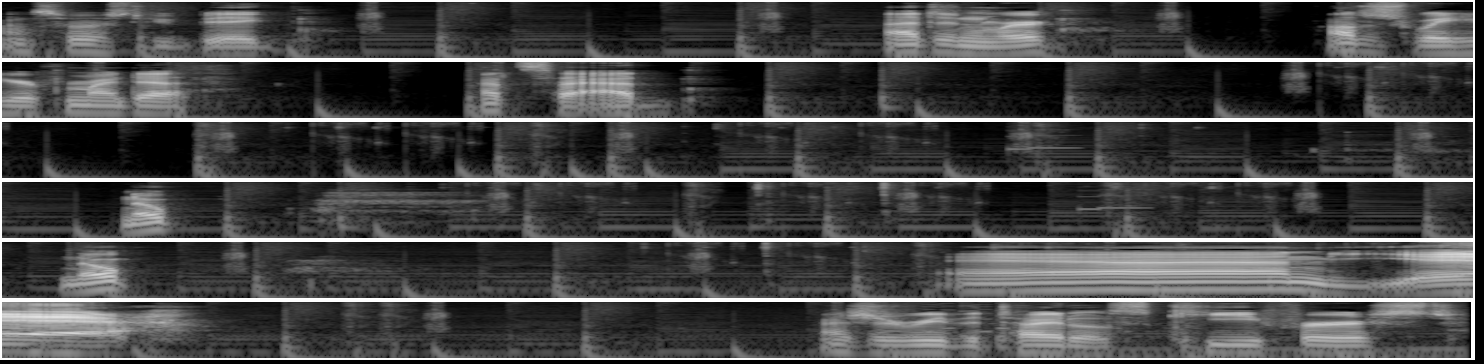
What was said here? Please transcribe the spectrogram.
I'm supposed to be big. That didn't work. I'll just wait here for my death. That's sad. And yeah. I should read the title's key first.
